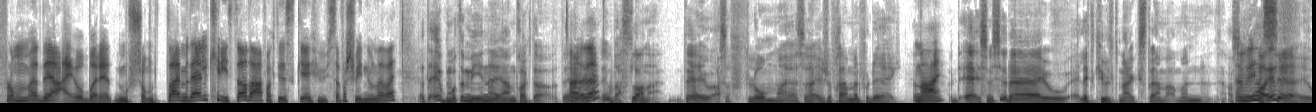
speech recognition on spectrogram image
flom. eh, Det er jo bare morsomt der. Men det er litt krise. Det er faktisk eh, Huset forsvinner jo ned der. Dette er jo på en måte mine hjemtrakter. Det Er det jo, det? det er jo Vestlandet. Det er jo, altså Flom er, så jeg er jo ikke fremmed for det, jeg. Nei. Jeg syns jo det er jo litt kult med ekstremvær, men altså, Men vi har jo- ser jo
